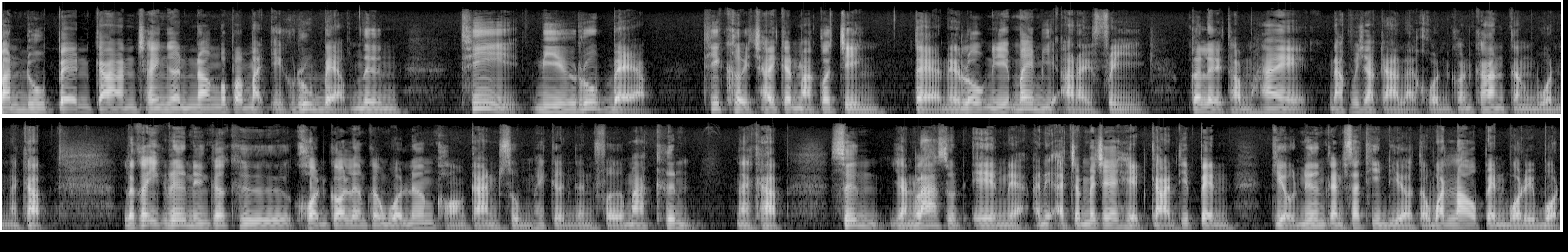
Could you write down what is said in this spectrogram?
มันดูเป็นการใช้เงินนอกงบประมาณอีกรูปแบบหนึ่งที่มีรูปแบบที่เคยใช้กันมาก็จริง แต่ในโลกนี้ไม่มีอะไรฟรี ก็เลยทำให้นักวิชาการหลายคนค่อนข้างกังวลนะครับ แล้วก็อีกเรื่องหนึ่งก็คือคนก็เริ่มกังวลเรื่องของการสุ่มให้เกิดเงินเฟอ้อมากขึ้นนะครับ ซึ่งอย่างล่าสุดเองเนี่ย อันนี้อาจจะไม่ใช่เหตุการณ์ที่เป็นเกี่ยวเนื่องกันสัทีเดียว แต่ว่าเล่าเป็นบริบท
